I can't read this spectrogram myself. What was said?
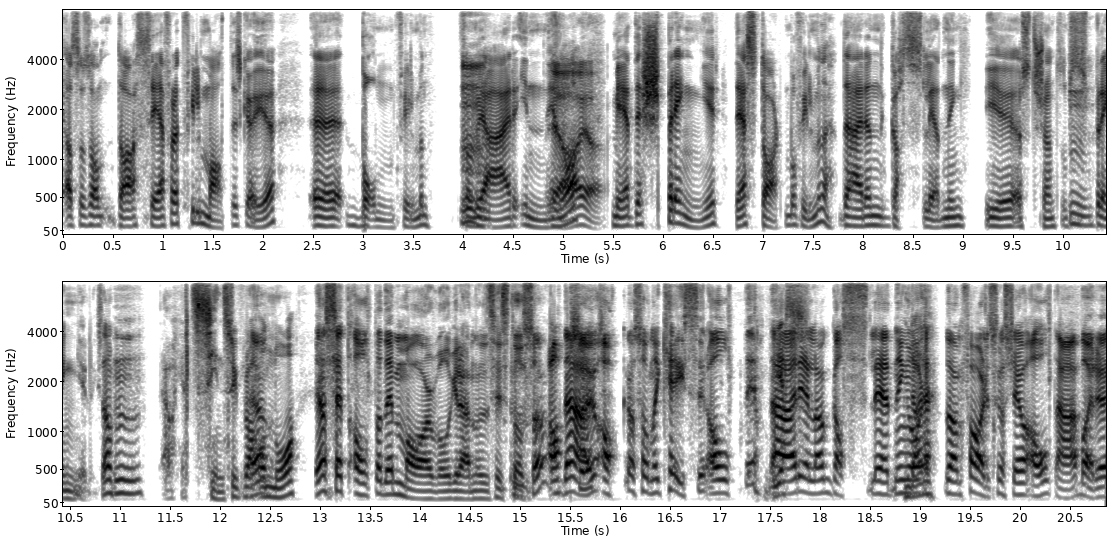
altså sånn, Da ser jeg fra et filmatisk øye eh, Bond-filmen. Som vi er inne i Mm. Nå. ja. Med det sprenger Det er starten på filmen. Det, det er en gassledning i Østersjøen som sprenger, liksom. Det er jo helt sinnssykt bra. Mm. Ja. Og nå Jeg har sett alt av det Marvel-greiene det siste også. Det er jo akkurat sånne caser alltid. Det Yes. er en eller annen gassledning, Det og er det. et eller annet farlig skal skje, og alt er bare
